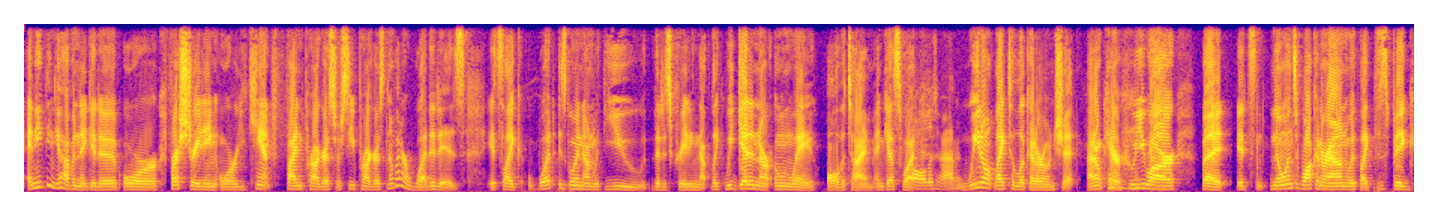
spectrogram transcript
anything you have a negative or frustrating or you can't find progress or see progress, no matter what it is, it's like what is going on with you that is creating that. Like we get in our own way all the time. And guess what? All the time. We don't like to look at our own shit. I don't care who mm-hmm. you are but it's no one's walking around with like this big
